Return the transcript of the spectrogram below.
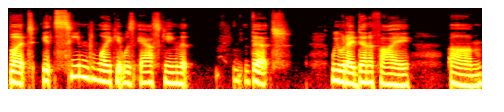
but it seemed like it was asking that that we would identify um,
